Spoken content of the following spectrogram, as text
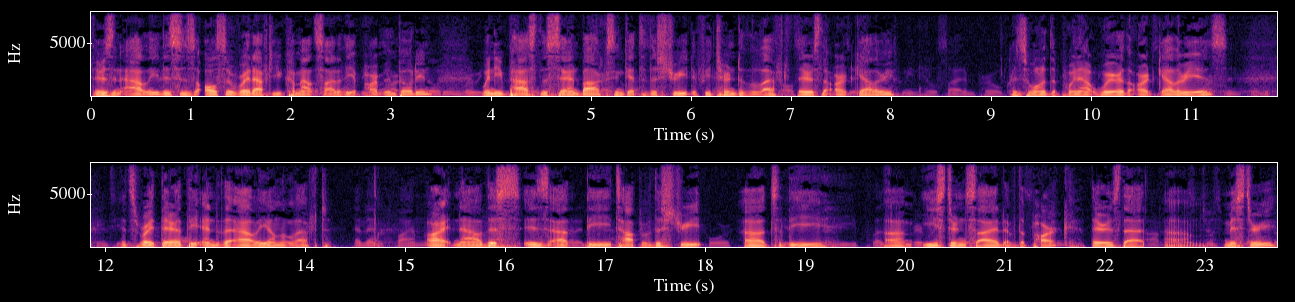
there's an alley. This is also right after you come outside of the apartment building. When you pass the sandbox and get to the street, if you turn to the left, there's the art gallery. I just wanted to point out where the art gallery is. It's right there at the end of the alley on the left. All right, now this is at the top of the street uh, to the um, eastern side of the park. There's that um, mystery,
